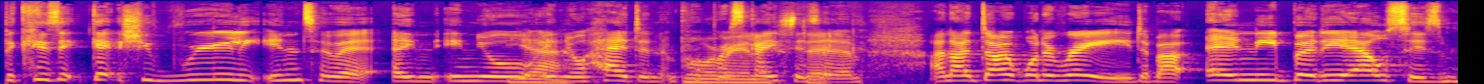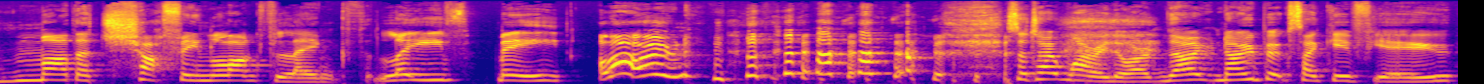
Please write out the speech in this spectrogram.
because it gets you really into it in, in your Yeah. in your head and More proper escapism. And I don't want to read about anybody else's mother chuffing love length. Leave me alone. so don't worry, Laura. No, no books I give you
